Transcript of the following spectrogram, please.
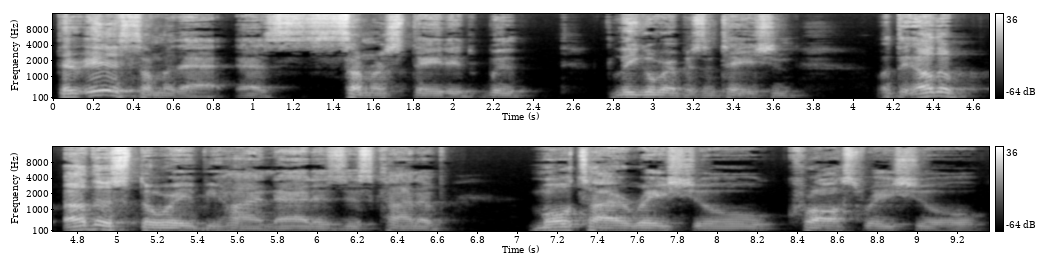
there is some of that, as Samar stated, with legal representation. But the other other story behind that is this kind of multiracial, cross racial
